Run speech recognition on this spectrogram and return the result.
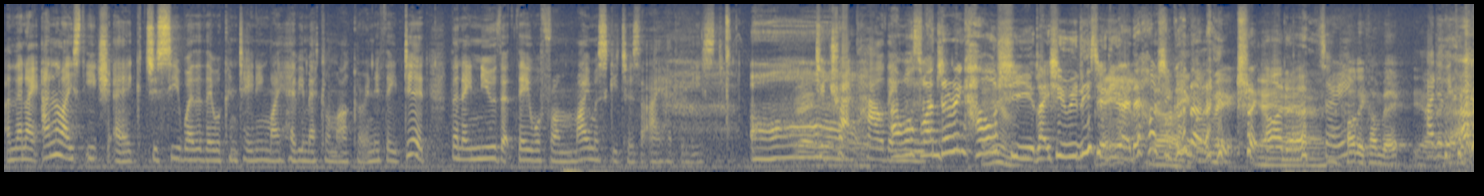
and then I analyzed each egg to see whether they were containing my heavy metal marker, and if they did, then I knew that they were from my mosquitoes that I had released. Oh. To track how they I was moved. wondering how she like she released already, right? Then how she Yeah. gonna like track all the Sorry, How they come back? how did they? Come?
